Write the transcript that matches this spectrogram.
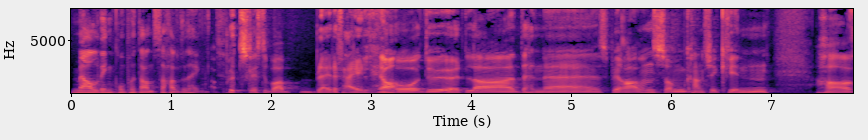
med all din kompetanse, hadde tenkt. Plutselig så bare ble det feil. Og du ødela denne spiralen som kanskje kvinnen har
